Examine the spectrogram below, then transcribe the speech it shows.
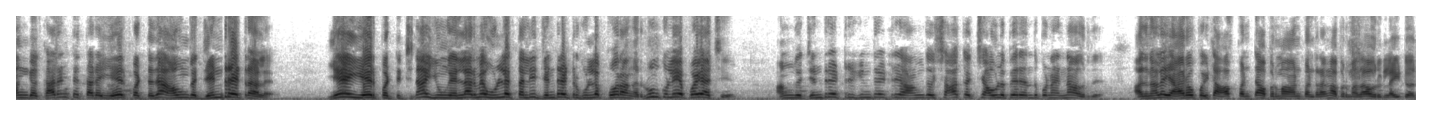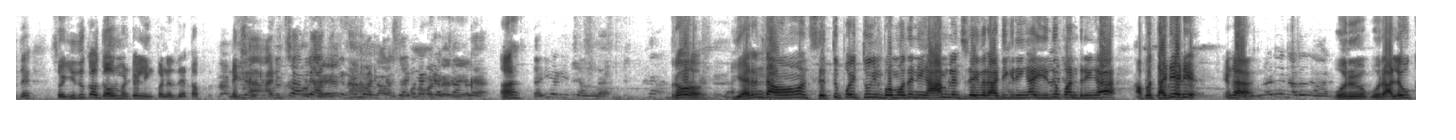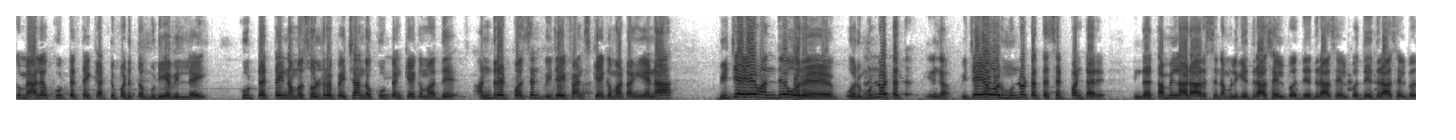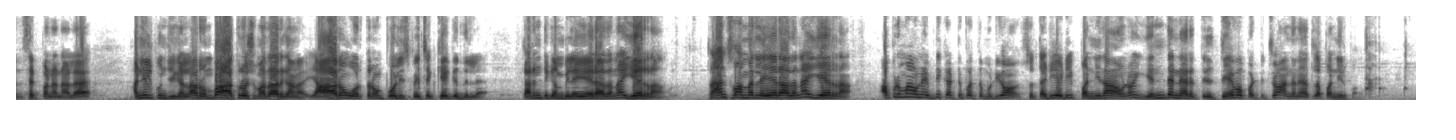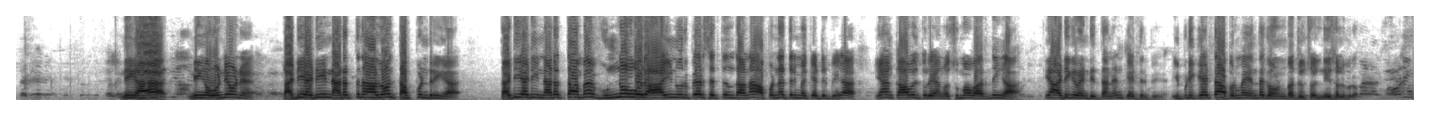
அங்க கரண்ட் தடை ஏற்பட்டது அவங்க ஜென்ரேட்டரால ஏன் ஏற்பட்டுச்சுன்னா இவங்க எல்லாருமே உள்ள தள்ளி ஜென்ரேட்டருக்குள்ள போறாங்க. ரூம்குள்ளேயே போயாச்சு. அங்க ஜென்ரேட்டர் ஜென்ரேட்டர் அங்க ஷாக் அடிச்சு அவ்வளவு பேர் இருந்து போனா என்ன ஆகுது? அதனால யாரோ போயிட்டு ஆஃப் பண்ணிட்டு அப்புறமா ஆன் பண்றாங்க. அப்புறமா தான் ஒரு லைட் வருது. ஸோ இதுக்கும் கவர்மெண்ட்டும் லிங்க் பண்ணுறதே தப்பு. நெக்ஸ்ட்? ப்ரோ இறந்த அவன் செத்து போய் தூக்கின்னு போகும்போது நீங்க ஆம்புலன்ஸ் டிரைவர் அடிக்கிறீங்க இது பண்றீங்க அப்ப தடி அடி எங்க ஒரு ஒரு அளவுக்கு மேல கூட்டத்தை கட்டுப்படுத்த முடியவில்லை. கூட்டத்தை நம்ம சொல்ற பேச்ச அந்த கூட்டம் கேட்க மாட்டுது. ஹண்ட்ரட் பர்சன்ட் விஜய் ஃபேன்ஸ் கேட்க மாட்டாங்க. ஏன்னா விஜயே வந்து ஒரு ஒரு முன்னோட்டத்தை இருங்க விஜயே ஒரு முன்னோட்டத்தை செட் பண்ணிட்டாரு. இந்த தமிழ்நாடு அரசு நம்மளுக்கு எதிராக செயல்படுது எதிராக செயல்படுது எதிராக செயல்படுது செட் பண்ணனால அனில் குஞ்சுகள்லாம் ரொம்ப ஆக்ரோஷமா தான் இருக்காங்க. யாரும் ஒருத்தரும் போலீஸ் பேச்சை கேட்கறது இல்ல கரண்ட் கம்பியில ஏறாதனா ஏறுறான். டிரான்ஸ்ஃபார்மர்ல ஏறாதனா ஏறுறான். அப்புறமா அவனை எப்படி கட்டுப்படுத்த முடியும்? ஸோ தடியடி பண்ணி தான் ஆகணும். எந்த நேரத்தில் தேவைப்பட்டுச்சோ அந்த நேரத்துல பண்ணியிருப்பாங்க நீங்க நீங்க ஒண்ணே ஒண்ணு. தடியடி நடத்தினாலும் தப்புன்றீங்க. தடியடி நடத்தாம இன்னும் ஒரு ஐநூறு பேர் செத்து இருந்தானா அப்ப என்ன தெரியுமா கேட்டிருப்பீங்க? ஏன் காவல்துறை அங்க சும்மாவா இருந்தீங்க? ஏன் அடிக்க வேண்டியது தானேன்னு கேட்டிருப்பீங்க. இப்படி கேட்டா அப்புறமா எந்த கவர்மெண்ட் பதில் சொல்லு நீ சொல்லு.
